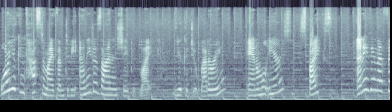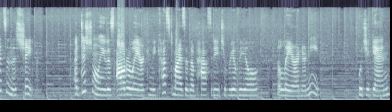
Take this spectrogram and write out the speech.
or you can customize them to be any design and shape you'd like. You could do lettering, animal ears, spikes, anything that fits in this shape. Additionally, this outer layer can be customized with opacity to reveal the layer underneath which again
